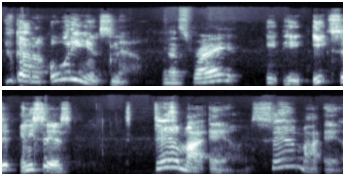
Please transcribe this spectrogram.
you got an audience now. That's right. He, he eats it and he says, Sam I am. Sam I am.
